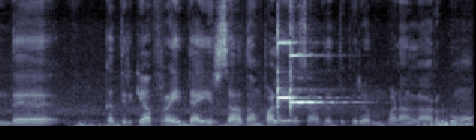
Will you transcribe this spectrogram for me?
இந்த கத்திரிக்காய் ஃப்ரை தயிர் சாதம் பழைய சாதத்துக்கு ரொம்ப நல்லாயிருக்கும்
